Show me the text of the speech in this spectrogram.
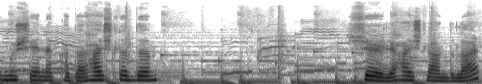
yumuşayana kadar haşladım. Şöyle haşlandılar.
